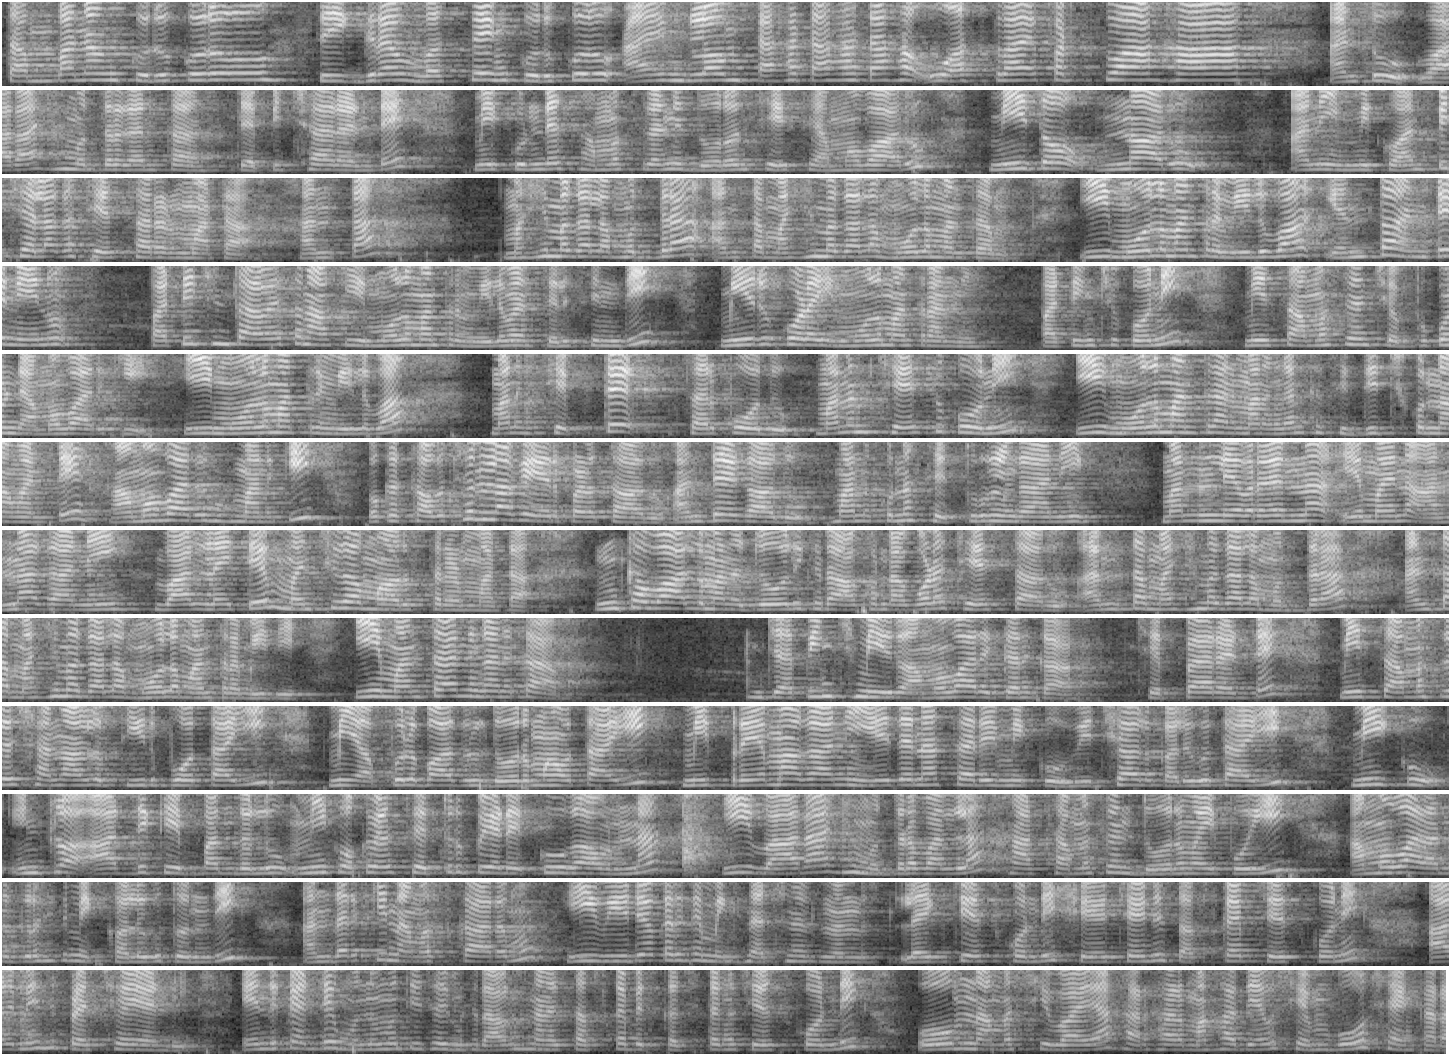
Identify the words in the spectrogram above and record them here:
స్తంభనం కురుకురు శీఘ్రం వస్యం కురుకురు ఐం గ్లోం టహ టహ టహ ఉ అస్త్రాయ ఫట్ స్వాహ అంటూ వారాహి ముద్ర కనుక జపించారంటే మీకుండే సమస్యలని దూరం చేసే అమ్మవారు మీతో ఉన్నారు అని మీకు అనిపించేలాగా చేస్తారనమాట అంత మహిమగల ముద్ర అంత మహిమగల మూలమంత్రం. ఈ మూలమంత్ర విలువ ఎంత అంటే నేను పట్టించిన తర్వాత నాకు ఈ మూలమంత్రం విలువని తెలిసింది. మీరు కూడా ఈ మూలమంత్రాన్ని పఠించుకొని మీ సమస్యను చెప్పుకోండి అమ్మవారికి. ఈ మూలమంత్రం విలువ మనకు చెప్తే సరిపోదు. మనం చేసుకొని ఈ మూలమంత్రాన్ని మనం కనుక సిద్ధించుకున్నామంటే అమ్మవారు మనకి ఒక కవచంలాగా ఏర్పడతారు. అంతేకాదు మనకున్న శత్రువులను కానీ మనల్ని ఎవరైనా ఏమైనా అన్నా కానీ వాళ్ళనైతే మంచిగా మారుస్తారనమాట ఇంకా వాళ్ళు మన జోలికి రాకుండా కూడా చేస్తారు. అంత మహిమగల ముద్ర అంత మహిమగల మూల మంత్రం ఇది. ఈ మంత్రాన్ని కనుక జపించి మీరు అమ్మవారికి కనుక చెప్పారంటే మీ సమస్యల క్షణాలు తీరిపోతాయి మీ అప్పుల బాధలు దూరం అవుతాయి మీ ప్రేమ కానీ ఏదైనా సరే మీకు విజయాలు కలుగుతాయి మీకు ఇంట్లో ఆర్థిక ఇబ్బందులు మీకు ఒకవేళ శత్రుపీడ ఎక్కువగా ఉన్నా ఈ వారాహి ముద్ర వల్ల ఆ సమస్యను దూరం అయిపోయి అమ్మవారి అనుగ్రహిత మీకు కలుగుతుంది. అందరికీ నమస్కారము. ఈ వీడియో కనుక మీకు నచ్చినట్లు లైక్ చేసుకోండి షేర్ చేయండి సబ్స్క్రైబ్ చేసుకొని వాళ్ళ మీద ప్రెస్ చేయండి. ఎందుకంటే ముందు ముందు తీసేది మీకు రావాలంటే సబ్స్క్రైబ్ అయితే ఖచ్చితంగా చేసుకోండి. ఓం నమ శివాయ హర హర మహాదేవ శంభో శంకర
